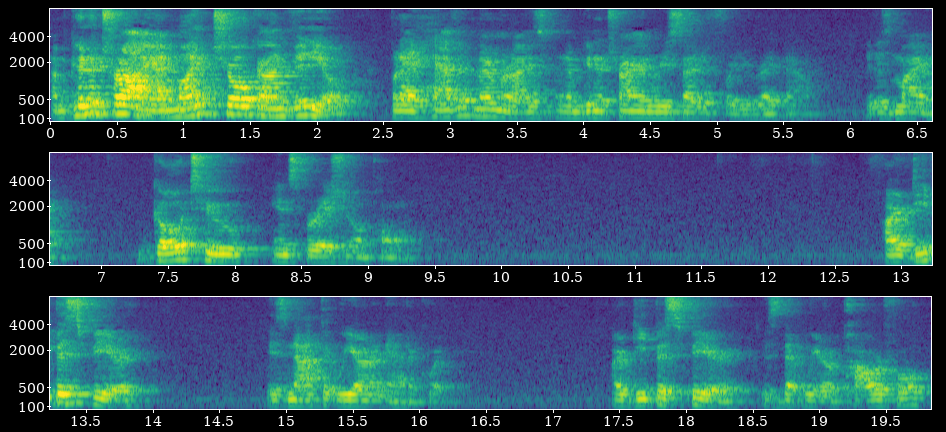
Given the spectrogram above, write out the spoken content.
I'm going to try. I might choke on video, but I have it memorized, and I'm going to try and recite it for you right now. It is my go-to inspirational poem. Our deepest fear is not that we are inadequate. Deepest fear is that we are powerful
